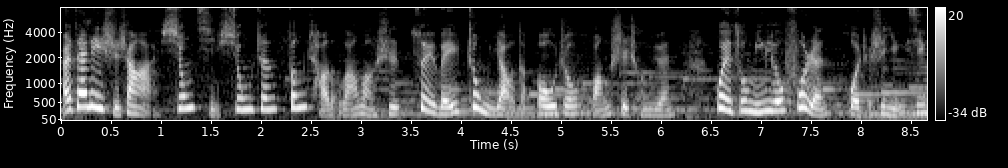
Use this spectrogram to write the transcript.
而在历史上啊，胸起胸针风潮的往往是最为重要的欧洲皇室成员、贵族名流夫人或者是影星。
